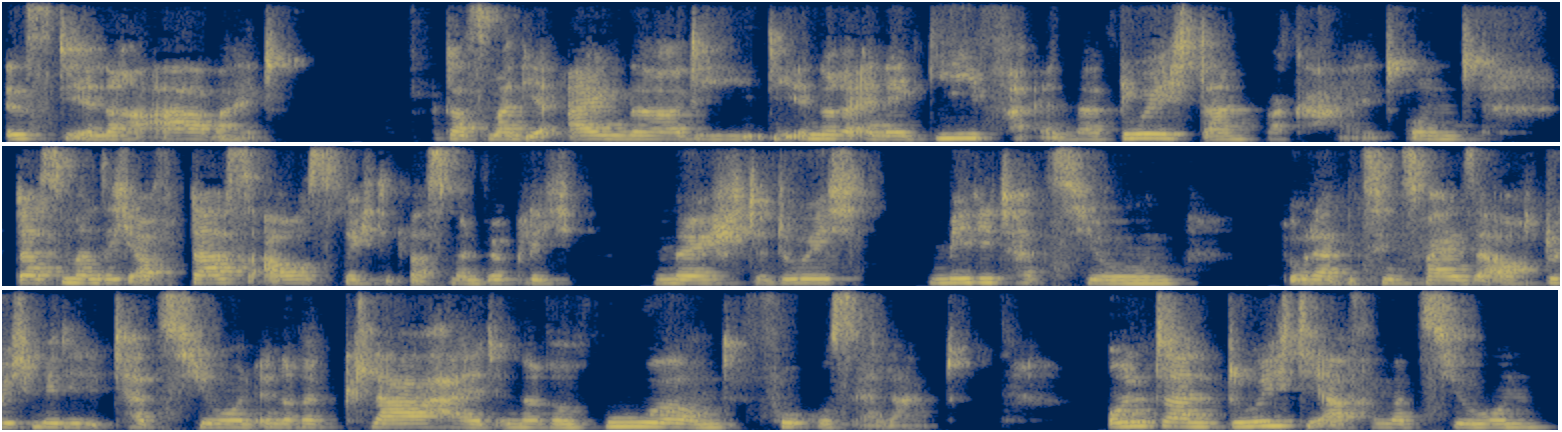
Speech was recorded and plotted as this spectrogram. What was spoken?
ist die innere Arbeit. Dass man die eigene, die, die innere Energie verändert durch Dankbarkeit und dass man sich auf das ausrichtet, was man wirklich möchte, durch Meditation, oder beziehungsweise auch durch Meditation innere Klarheit, innere Ruhe und Fokus erlangt. Und dann durch die Affirmation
